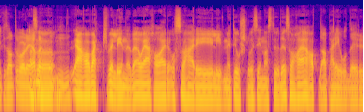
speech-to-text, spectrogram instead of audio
Ikke sant? Det var det jeg Altså, merka. Mm. jeg har vært veldig inne i det, og jeg har også her i livet mitt i Oslo ved siden av studiet, så har jeg hatt da perioder,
